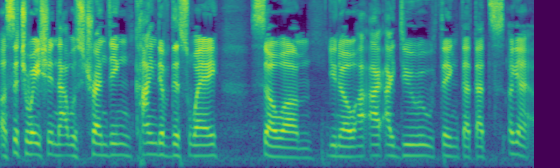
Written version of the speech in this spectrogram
a situation that was trending kind of this way. So, um, you know, I, I do think that that's again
